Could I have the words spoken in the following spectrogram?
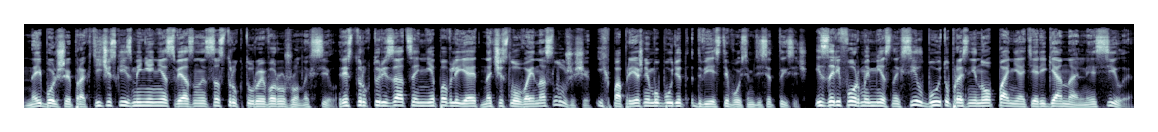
Наибольшие практические изменения связаны со структурой вооруженных сил. Реструктуризация не повлияет на число военнослужащих, их по-прежнему будет 280 тысяч. Из-за реформы местных сил будет упразднено понятие понятие региональные силы.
